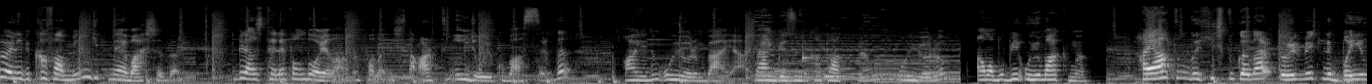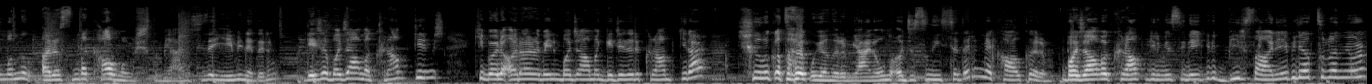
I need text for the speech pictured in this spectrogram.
Böyle bir kafam benim gitmeye başladı. Biraz telefonda oyalandım falan işte artık iyice uyku bastırdı. Ay dedim uyuyorum ben yani. Ben gözümü kapattım, uyuyorum. Ama bu bir uyumak mı? Hayatımda hiç bu kadar ölmekle bayılmanın arasında kalmamıştım yani. Size yemin ederim. Gece bacağıma kramp girmiş ki böyle ara ara benim bacağıma geceleri kramp girer. Çığlık atarak uyanırım yani onun acısını hissederim ve kalkarım. Bacağıma kramp girmesiyle ilgili bir saniye bile hatırlamıyorum.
